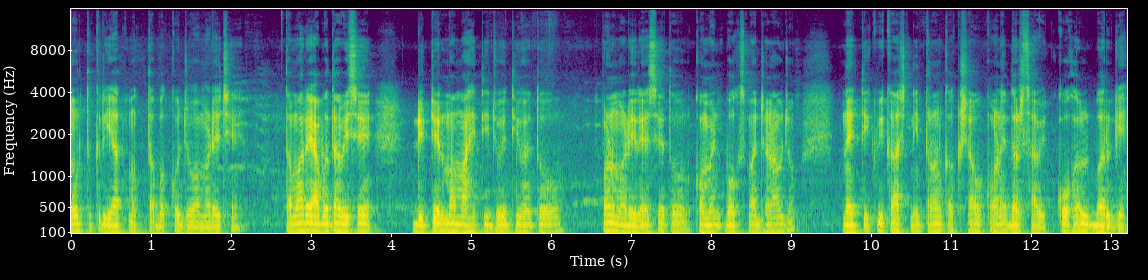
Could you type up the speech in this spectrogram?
મૂર્ત ક્રિયાત્મક તબક્કો જોવા મળે છે. તમારે આ બધા વિશે ડિટેલમાં માહિતી જોઈતી હોય તો પણ મળી રહેશે તો કોમેન્ટ બોક્સમાં જણાવજો. નૈતિક વિકાસની ત્રણ કક્ષાઓ કોણે દર્શાવી? કોહલ, બર્ગે.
